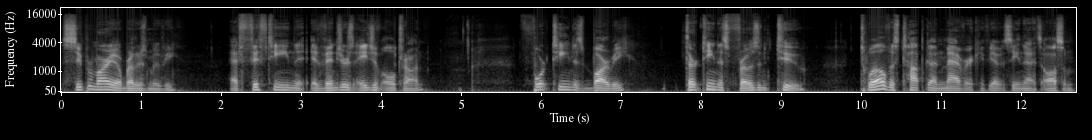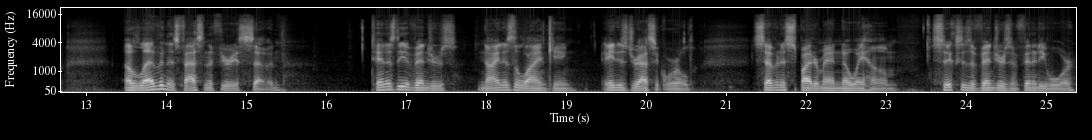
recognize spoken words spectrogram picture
Super Mario Brothers movie. At 15, The Avengers Age of Ultron. 14 is Barbie. 13 is Frozen 2. 12 is Top Gun Maverick. If you haven't seen that, it's awesome. 11 is Fast and the Furious 7. 10 is The Avengers. 9 is The Lion King. 8 is Jurassic World. 7 is Spider Man No Way Home. 6 is Avengers Infinity War.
